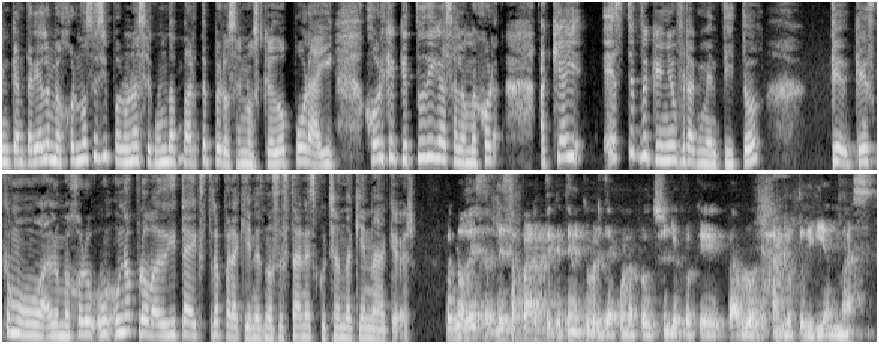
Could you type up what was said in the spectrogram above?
encantaría a lo mejor, no sé si para una segunda parte, pero se nos quedó por ahí. Jorge, que tú digas a lo mejor, aquí hay este pequeño fragmentito que, es como a lo mejor una probadita extra para quienes nos están escuchando aquí en Nada que Ver. Pues no, de esa, de esa parte que tiene que ver ya con la producción, yo creo que Pablo Alejandro te dirían más.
